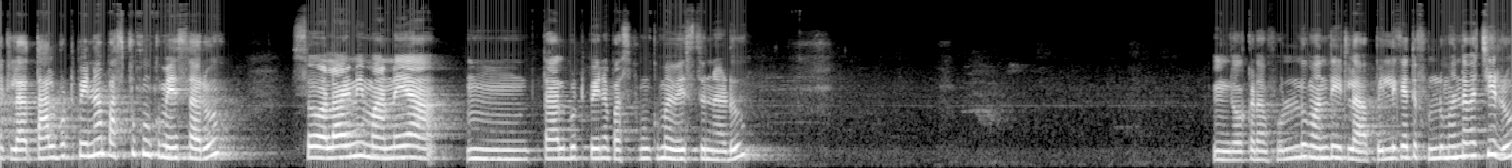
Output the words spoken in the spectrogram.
ఇట్లా తాలిబుట్టు పైన పసుపు కుంకుమ వేస్తారు. సో అలాగని మా అన్నయ్య మ్, తాలిబుట్టు పైన పసుపు కుంకుమ వేస్తున్నాడు. ఇంక అక్కడ ఫుల్ మంది ఇట్లా పెళ్ళికైతే ఫుల్ మంది వచ్చిర్రు.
